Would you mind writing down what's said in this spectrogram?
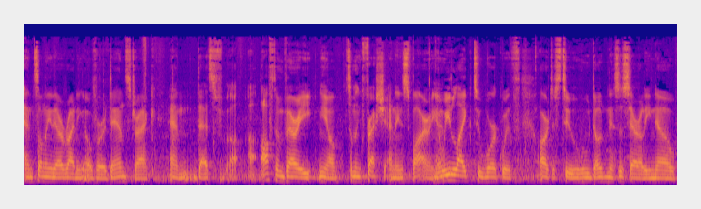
And suddenly they're writing over a dance track, and that's uh, often very, you know, something fresh and inspiring. And we like to work with artists too who don't necessarily know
